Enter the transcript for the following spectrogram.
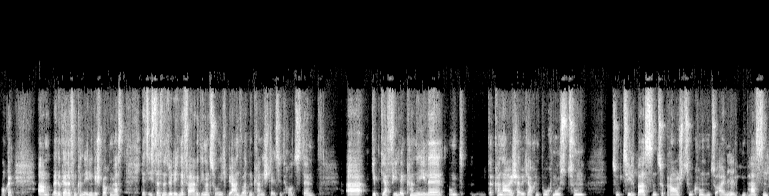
okay. Ähm, weil du gerade von Kanälen gesprochen hast, jetzt ist das natürlich eine Frage, die man so nicht beantworten kann. Ich stelle sie trotzdem. Äh, gibt ja viele Kanäle und der Kanal, schreibe ich auch im Buch, muss zum, zum Ziel passen, zur Branche, zum Kunden, zu allen mhm. möglichen passen.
